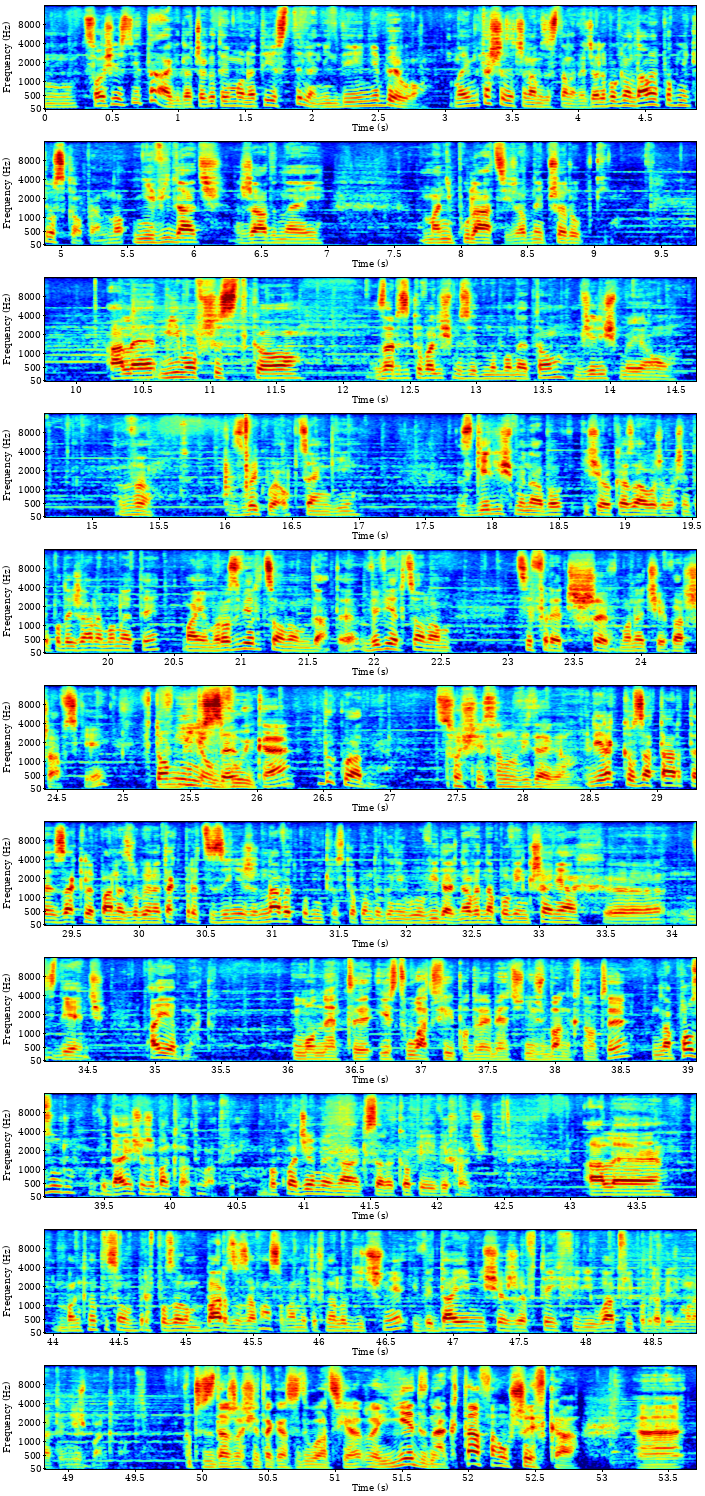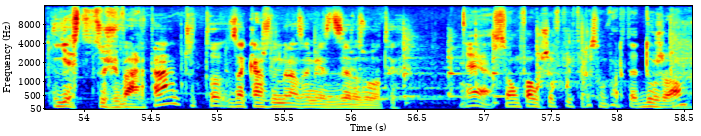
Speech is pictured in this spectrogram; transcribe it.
mm, coś jest nie tak, dlaczego tej monety jest tyle, nigdy jej nie było. No i my też się zaczynamy zastanawiać, ale poglądamy pod mikroskopem, no nie widać żadnej manipulacji, żadnej przeróbki. Ale mimo wszystko zaryzykowaliśmy z jedną monetą, wzięliśmy ją w zwykłe obcęgi, zgięliśmy na bok i się okazało, że właśnie te podejrzane monety mają rozwierconą datę, wywierconą cyfrę 3 w monecie warszawskiej. W to Wbitą miejsce... dwójkę. Dokładnie. Coś niesamowitego. Lekko zatarte, zaklepane, zrobione tak precyzyjnie, że nawet pod mikroskopem tego nie było widać, nawet na powiększeniach e, zdjęć. A jednak, Monety jest łatwiej podrabiać niż banknoty. na pozór wydaje się, że banknoty łatwiej, bo kładziemy na kserokopię i wychodzi. Ale banknoty są wbrew pozorom bardzo zaawansowane technologicznie i wydaje mi się, że w tej chwili łatwiej podrabiać monety niż banknoty. Czy zdarza się taka sytuacja, że jednak ta fałszywka e, jest coś warta, czy to za każdym razem jest 0 złotych? Nie, są fałszywki, które są warte dużo.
